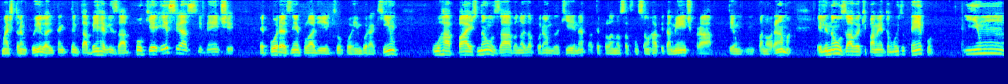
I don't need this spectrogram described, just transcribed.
mais tranquila, ele tem, que estar tá bem revisado, porque esse acidente, é, por exemplo, lá de, que ocorreu em Buraquinho, o rapaz não usava, nós apuramos aqui, né, até pela nossa função rapidamente, para ter um, um, panorama, ele não usava o equipamento há muito tempo, e um,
